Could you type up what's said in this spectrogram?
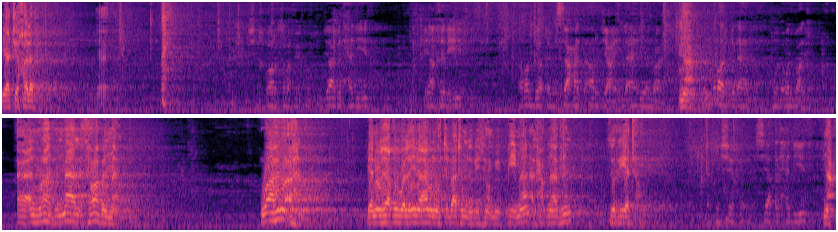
يأتي خلفه شيخ بارك الله فيكم جاء في الحديث في آخره رب يقي مساحة أرجع إلى أهلي ومالي نعم. المراد بالأهل والمال آه المراد بالمال ثواب المال. وأهل أهل لأنه يقول والذين آمنوا واتبعتهم ذريتهم بإيمان ألحقنا بهم ذريتهم. لكن شيخ سياق الحديث نعم.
